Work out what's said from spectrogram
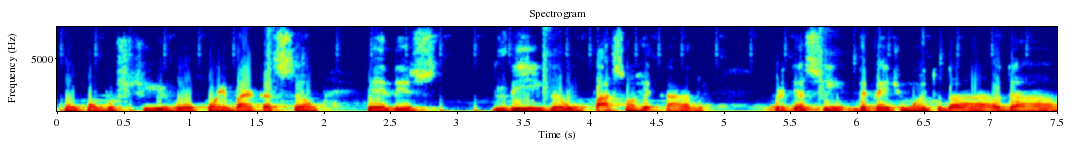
com combustível ou com embarcação, eles ligam, passam recado. Porque assim, depende muito da, da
